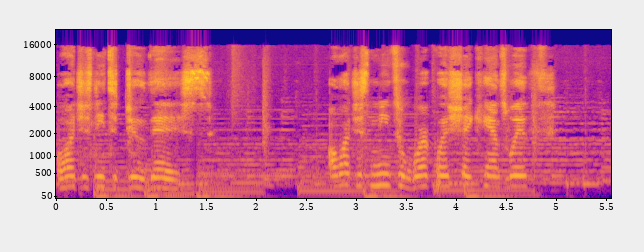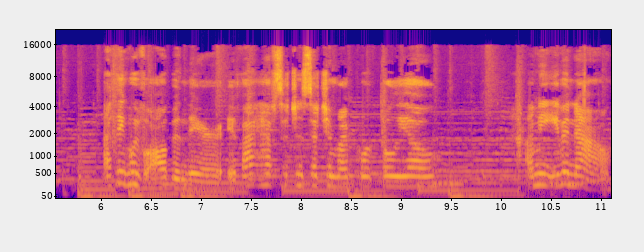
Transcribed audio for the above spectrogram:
Oh, I just need to do this. Oh, I just need to work with, shake hands with. I think we've all been there. If I have such and such in my portfolio, I mean, even now,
